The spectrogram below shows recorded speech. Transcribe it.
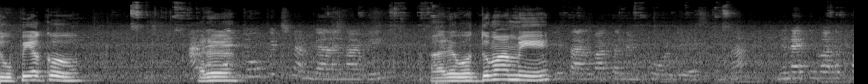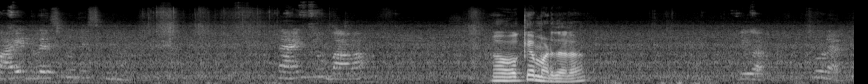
చూపియకు. అరే. నేను చూపించినాను కదా నావి. అరే వద్దు మమ్మీ ఈ తర్వాత నేను ఫోల్డ్ చేసుకున్నా నేనైతే ఇవాళ ఫైవ్ డ్రెస్లు తీసుకున్నాను థ్యాంక్ యూ బావా. ఓకే మడదలా ఇక చూడండి.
